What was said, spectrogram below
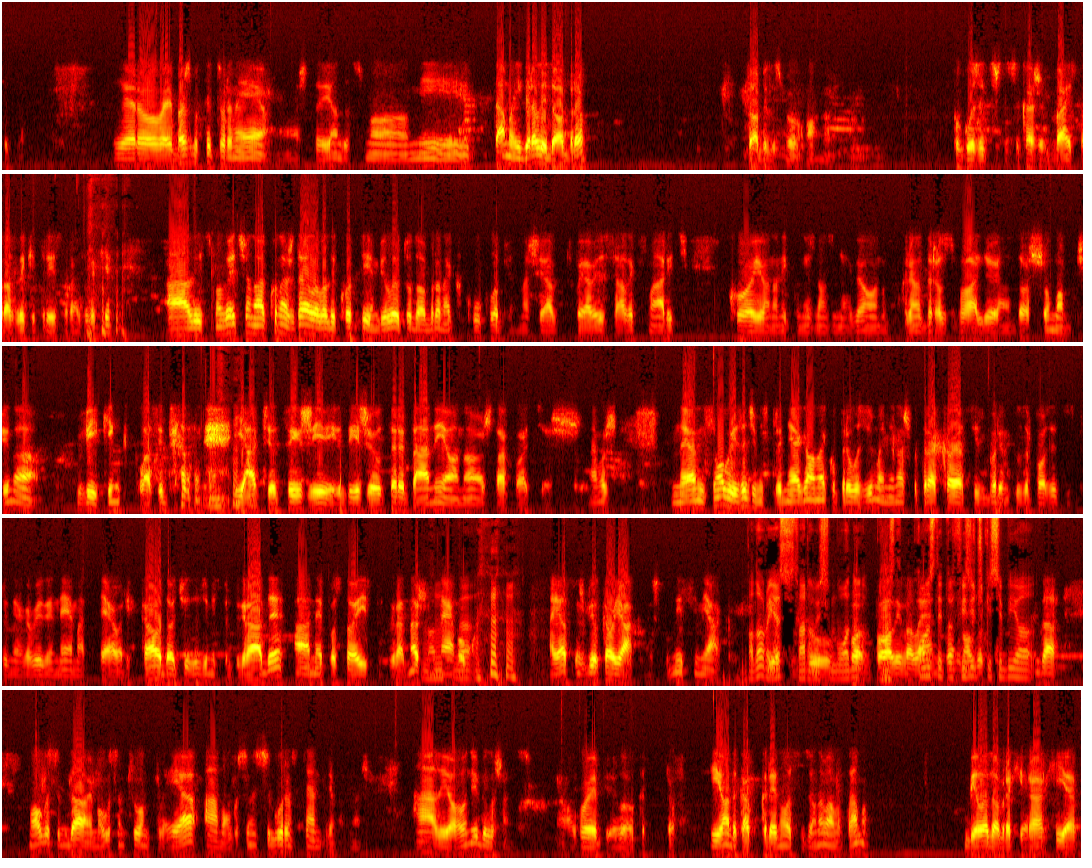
Jer ovaj, baš zbog te turneje, što i onda smo mi tamo igrali dobro, dobili smo ono, po guzici što se kaže 20 razlike, 30 razlike, ali smo već onako naš delovali ko tim, bilo je to dobro nekako uklopljeno, naš ja, pojavio se Aleks Marić, koji ono niko nije znao za njega, on krenuo da razvaljuje, on došao momčina, viking, klasičan, jači od svih živih, diže u teretani, ono, šta hoćeš, ne može, ne, ja nisam mogu izađem ispred njega, ono neko preuzimanje, naš pa treba kao ja se izborim tu za poziciju ispred njega, vidi, nema teorije, kao da hoću izađem ispred zgrade, a ne postoji ispred zgrade, znaš, ono, ne mogu, Da. a ja sam još bio kao jak, nešto, nisam jak, Pa dobro, Bio jesi, stvarno, mislim, u po- konstitu fizički mogu si bio, da, mogu sam, da, mogu sam čuvam pleja, a mogu sam se guram s centrima, znaš. Ali ovo nije bilo šanse. Ovo je bilo katastrofa. I onda kako krenula sezona vamo tamo, bila dobra hjerarhija,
